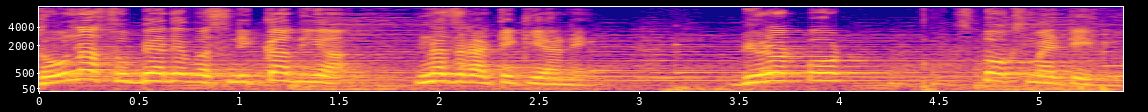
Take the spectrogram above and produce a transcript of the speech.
ਦੋਨਾਂ ਸੂਬਿਆਂ ਦੇ ਵਸਨੀਕਾਂ ਦੀਆਂ ਨਜ਼ਰਾਂ ਟਿਕੀਆਂ ਨੇ ਬਿਊਰੋ ਰਿਪੋਰਟ ਸਪੋਕਸਮੈਨ ਟੀਵੀ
